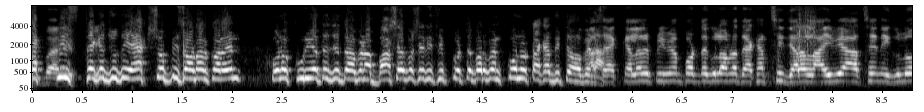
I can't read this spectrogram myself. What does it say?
এক পিস থেকে যদি একশো পিস অর্ডার করেন কোনো কুরিয়াতে যেতে হবে না বাসায় বসে রিসিভ করতে পারবেন কোনো টাকা দিতে হবে না। আচ্ছা এক কালারের প্রিমিয়াম পর্দাগুলো আমরা দেখাচ্ছি। যারা লাইভে আছেন এগুলো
